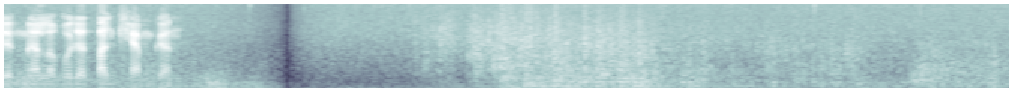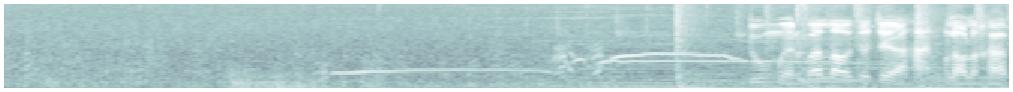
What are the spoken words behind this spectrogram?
จากนั้นเราก็จะตั้งแคมป์กันดูเหมือนว่าเราจะเจออาหารของเราแล้วครับ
